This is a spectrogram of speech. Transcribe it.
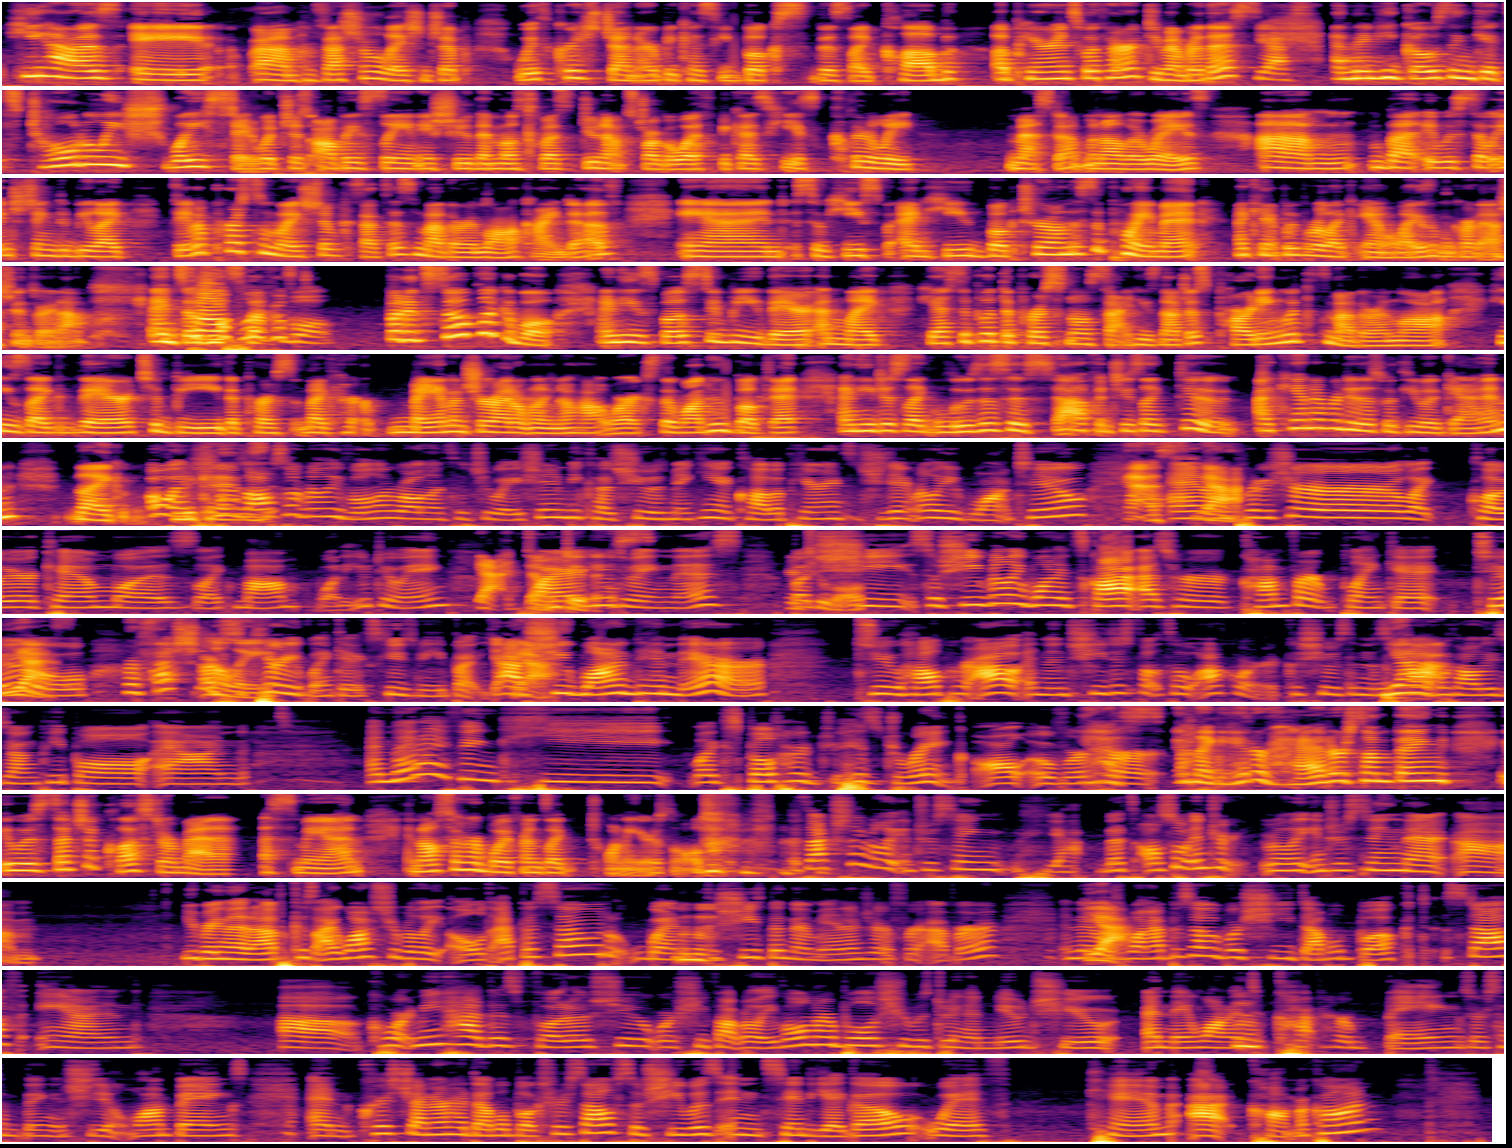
He has a um, professional relationship with Kris Jenner because he books this like club appearance with her. Do you remember this? Yes. And then he goes and gets totally wasted, which is obviously an issue that most of us do not struggle with because he is clearly messed up in other ways. Um, but it was so interesting to be like they have a personal relationship because that's his mother-in-law kind of, and so he's and he booked her on this appointment. I can't believe we're like analyzing the Kardashians right now. And so, so he's applicable but it's so applicable. And he's supposed to be there and like he has to put the personal side. He's not just partying with his mother in law. He's like there to be the person, like her manager. I don't really know how it works, the one who booked it. And he just like loses his stuff. And she's like, dude, I can't ever do this with you again. Like, oh, and she was also really vulnerable in that situation because she was making a club appearance and she didn't really want to. Yes. And yeah. I'm pretty sure like Khloe or Kim was like, "Mom, what are you doing? Yeah, don't why do are you doing this?" You're but she, so she really wanted Scott as her comfort blanket too, Yes, or security blanket, excuse me. But yeah, Yeah. she wanted him there to help her out, and then she just felt so awkward because she was in this Yeah. club with all these young people, and and then I think he like spilled her his drink all over her. And like hit her head or something. It was such a cluster mess, man. And also her boyfriend's like 20 years old. It's actually really interesting. Yeah, that's also inter- really interesting that um you bring that up because I watched a really old episode when 'cause she's been their manager forever, and there Mm-hmm. Yeah. was one episode where she double booked stuff and. Uh, Kourtney had this photo shoot where she felt really vulnerable. She was doing a nude shoot, and they wanted Mm. to cut her bangs or something, and she didn't want bangs. And Kris Jenner had double booked herself, so she was in San Diego with Kim at Comic Con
